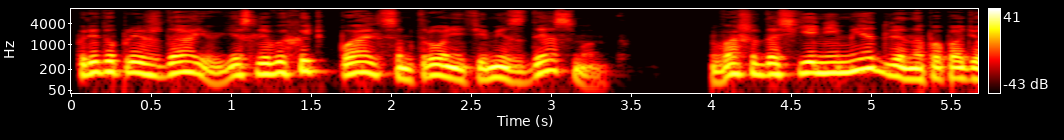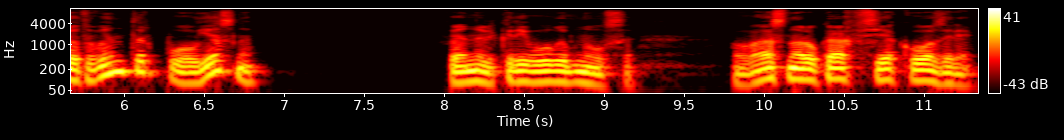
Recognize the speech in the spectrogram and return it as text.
Предупреждаю, если вы хоть пальцем тронете мисс Десмонд, ваше досье немедленно попадет в Интерпол, ясно? Феннель криво улыбнулся. У вас на руках все козыри.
